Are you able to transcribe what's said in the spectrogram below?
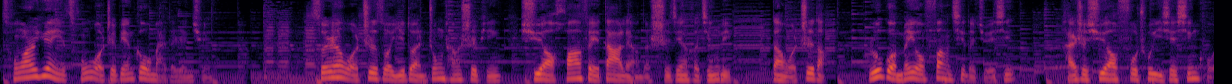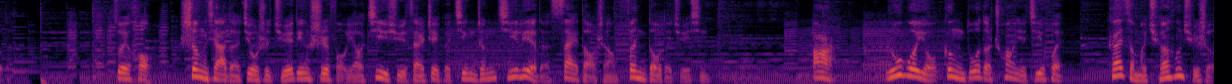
从而愿意从我这边购买的人群。虽然我制作一段中长视频需要花费大量的时间和精力，但我知道，如果没有放弃的决心，还是需要付出一些辛苦的。最后，剩下的就是决定是否要继续在这个竞争激烈的赛道上奋斗的决心。二。如果有更多的创业机会，该怎么权衡取舍？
